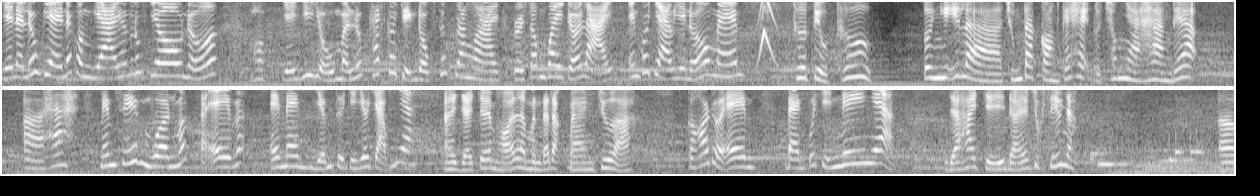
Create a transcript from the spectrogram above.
Vậy là lúc về nó còn dài hơn lúc vô nữa. Ờ, Vậy ví dụ mà lúc khách có chuyện đột xuất ra ngoài Rồi xong quay trở lại Em có chào gì nữa không em? Thưa tiểu thư Tôi nghĩ là chúng ta còn cái hẹn ở trong nhà hàng đấy ạ À ha Mém xíu em quên mất Tại em á. Em em dẫn tụi chị vô trọng nha. À, Dạ cho em hỏi là mình đã đặt bàn chưa ạ? Có rồi em Bàn của chị Ni nha. Dạ hai chị đợi em chút xíu nha. À,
